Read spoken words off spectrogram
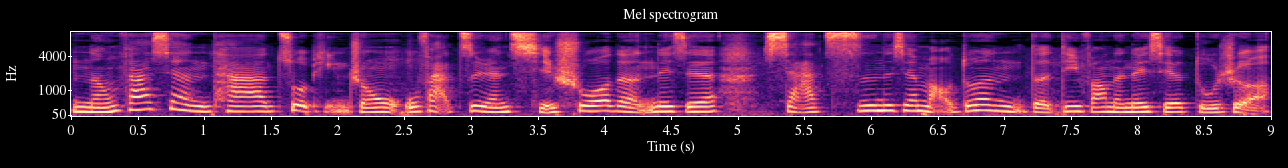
能发现他作品中无法自圆其说的那些瑕疵、那些矛盾的地方的那些读者。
